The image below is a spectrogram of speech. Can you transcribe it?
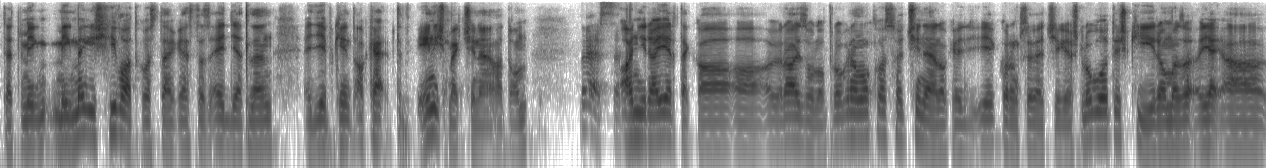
Tehát még, még meg is hivatkozták ezt az egyetlen, egyébként akár, tehát én is megcsinálhatom, Persze. Annyira értek a, a rajzoló programokhoz, hogy csinálok egy jégkorong szövetséges logót, és kiírom az a, a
